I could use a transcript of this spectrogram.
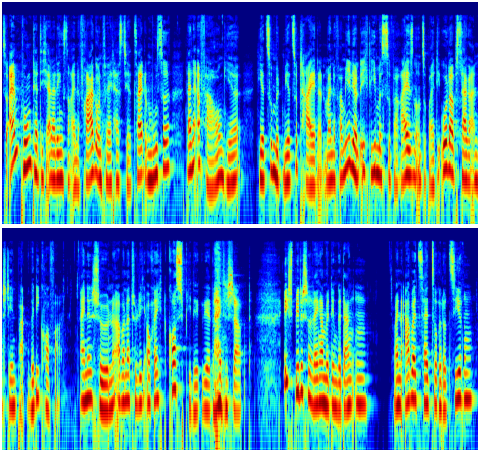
Zu einem Punkt hätte ich allerdings noch eine Frage und vielleicht hast du ja Zeit und Muße, deine Erfahrung hier hierzu mit mir zu teilen. Meine Familie und ich lieben es zu verreisen und sobald die Urlaubstage anstehen, packen wir die Koffer. Eine schöne, aber natürlich auch recht kostspielige Leidenschaft. Ich spiele schon länger mit dem Gedanken, meine Arbeitszeit zu reduzieren,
